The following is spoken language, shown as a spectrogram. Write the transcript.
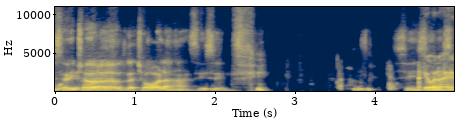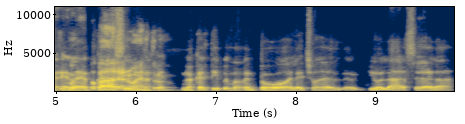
somos ese de- bicho le echó bola, ¿ah? Sí, sí. Sí. Sí, Es sí, que bueno, en, la época Padre así, no es nuestro. que- No es, que, el tipo inventó el hecho de, de violarse a las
